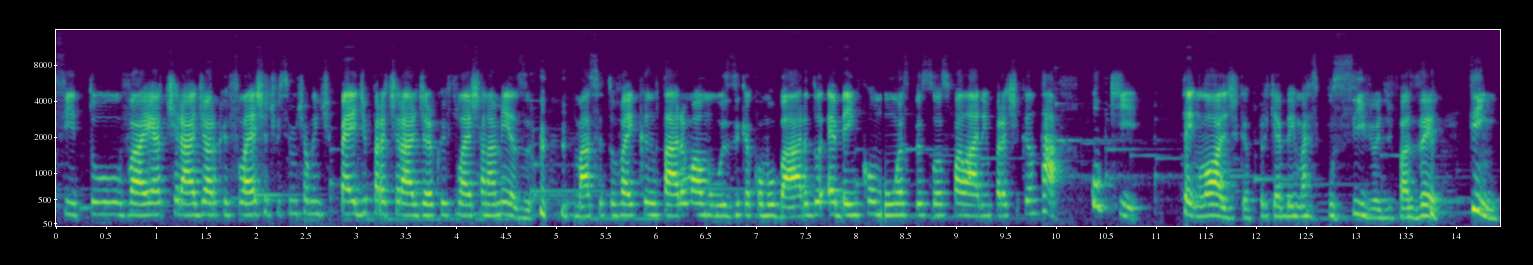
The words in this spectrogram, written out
se tu vai atirar de arco e flecha, dificilmente alguém te pede para atirar de arco e flecha na mesa. Mas se tu vai cantar uma música como bardo, é bem comum as pessoas falarem para te cantar. O que tem lógica, porque é bem mais possível de fazer. Sim,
